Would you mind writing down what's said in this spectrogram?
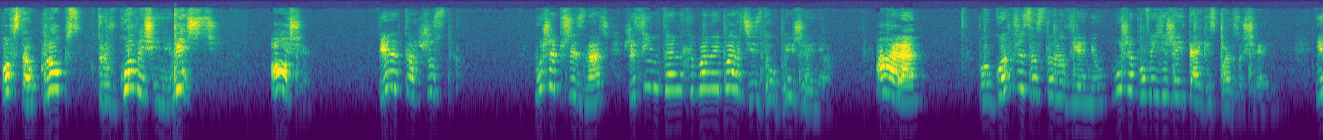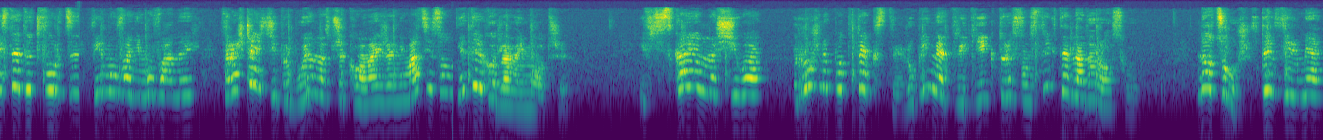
powstał klops, który w głowie się nie mieści. Osiem. Wielka szóstka. Muszę przyznać, że film ten chyba najbardziej do obejrzenia. Ale po głębszym zastanowieniu muszę powiedzieć, że i tak jest bardzo średni. Niestety twórcy filmów animowanych coraz częściej próbują nas przekonać, że animacje są nie tylko dla najmłodszych. I wciskają na siłę różne podteksty lub inne triki, które są stricte dla dorosłych. No cóż, w tym filmie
